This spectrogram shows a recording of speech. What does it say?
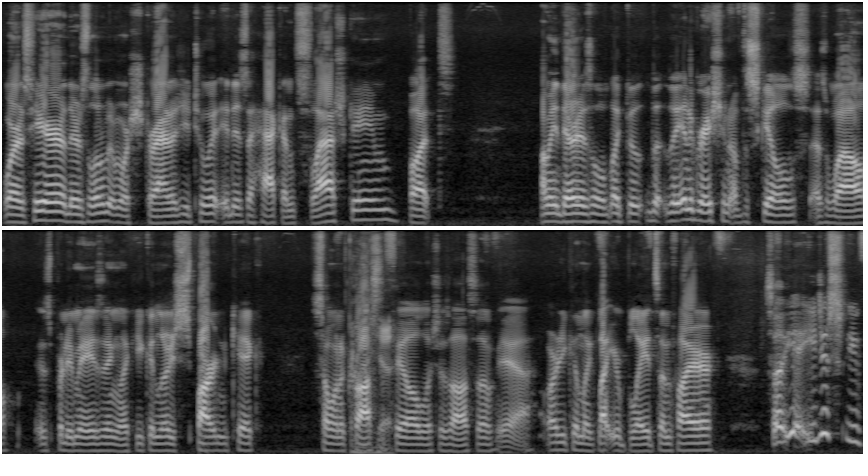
Whereas here, there's a little bit more strategy to it. It is a hack and slash game, but I mean, there is a, like the, the the integration of the skills as well is pretty amazing. Like you can literally Spartan kick someone oh, across yeah. the field, which is awesome. Yeah, or you can like light your blades on fire. So yeah, you just you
